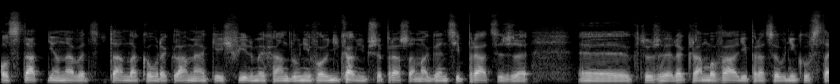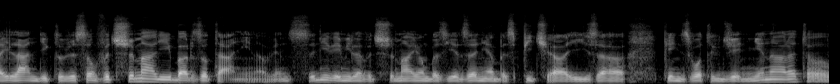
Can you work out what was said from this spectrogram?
Ostatnio nawet tam taką reklamę jakiejś firmy handlu niewolnikami, przepraszam, agencji pracy, że e, którzy reklamowali pracowników z Tajlandii, którzy są wytrzymali i bardzo tani. No więc nie wiem ile wytrzymają bez jedzenia, bez picia i za 5 zł dziennie, no ale to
